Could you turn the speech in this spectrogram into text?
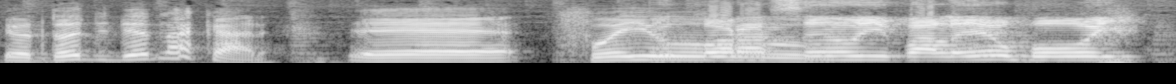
Eu dou de dedo na cara. É, foi Meu o. coração e valeu, boi.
